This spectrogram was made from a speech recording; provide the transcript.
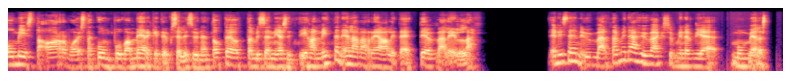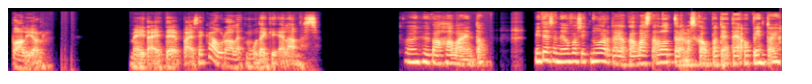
omista arvoista kumpuvan merkityksellisyyden toteuttamisen ja sitten ihan niiden elämän realiteettien välillä. Eli sen ymmärtäminen ja hyväksyminen vie mun mielestä paljon meitä eteenpäin sekä uralle että muutenkin elämässä. Tuo on hyvä havainto. Miten sä neuvosit nuorta, joka on vasta aloittelemassa kauppatieteen opintoja?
